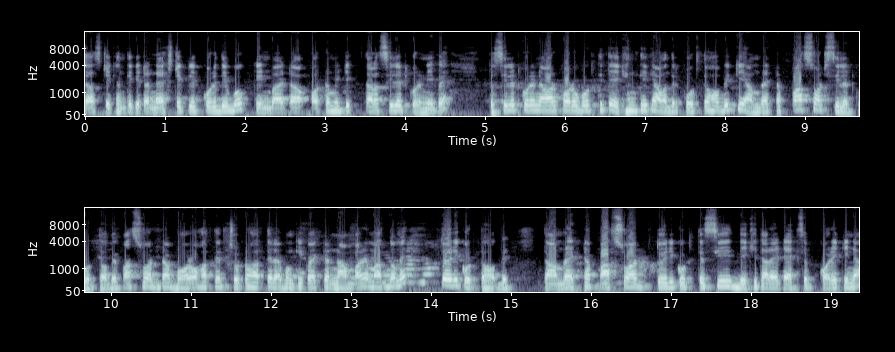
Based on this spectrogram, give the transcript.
জাস্ট এখান থেকে এটা নেক্সটে ক্লিক করে দিব, কিংবা এটা অটোমেটিক তারা সিলেক্ট করে নেবে। তো সিলেক্ট করে নেওয়ার পরবর্তীতে এখান থেকে আমাদের করতে হবে কি, আমরা একটা পাসওয়ার্ড সিলেক্ট করতে হবে। পাসওয়ার্ডটা বড় হাতের, ছোট হাতের, এবং কি কয়েকটা নাম্বারের মাধ্যমে তৈরি করতে হবে। তা আমরা একটা পাসওয়ার্ড তৈরি করতেছি, দেখি তারা এটা অ্যাকসেপ্ট করে কিনা।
